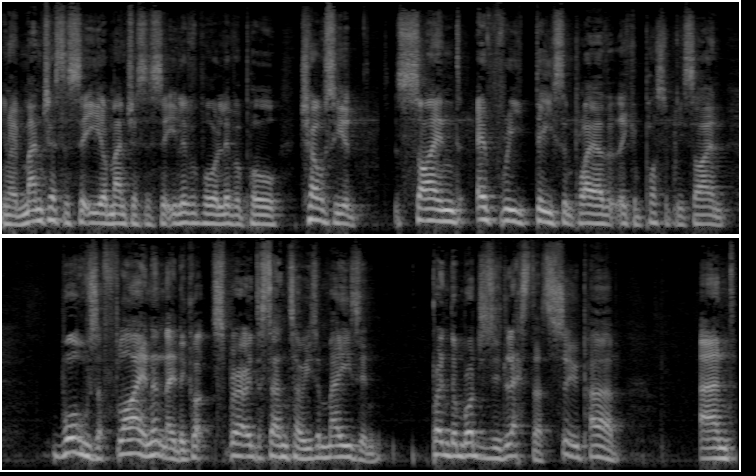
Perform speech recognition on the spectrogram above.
you know Manchester City or Manchester City, Liverpool or Liverpool, Chelsea had signed every decent player that they could possibly sign. Wolves are flying, aren't they? They've got Espirito De Santo, he's amazing. Brendan Rodgers is Leicester, superb. And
